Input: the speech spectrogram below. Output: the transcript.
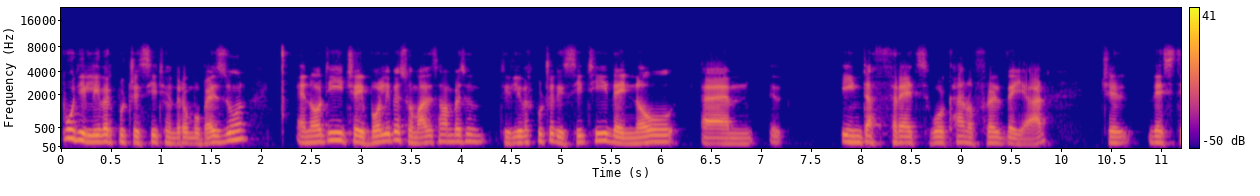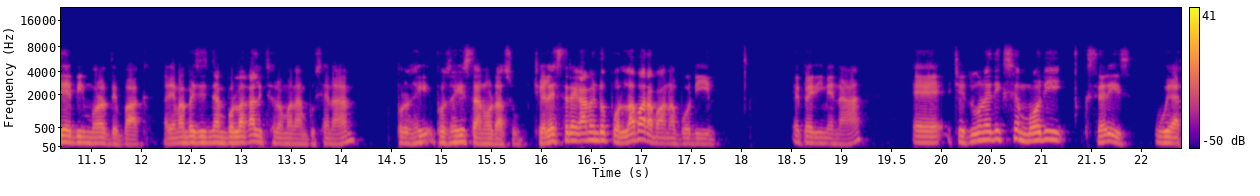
που τη Liverpool και City τον που παίζουν, ενώ ότι και οι υπόλοιπες ομάδες άμα παίζουν τη Liverpool και τη City, they know um, in the threats, what kind of threat they are, και they stay a bit more at the back. Δηλαδή, άμα παίζεις μια πολλά καλύτερη ομάδα που σένα, προσέχεις τα νότα σου. Και λες τρεγάμε το πολλά παραπάνω από ό,τι ε, περίμενα. Ε, και τούτον έδειξε μου ότι, ξέρεις, we are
